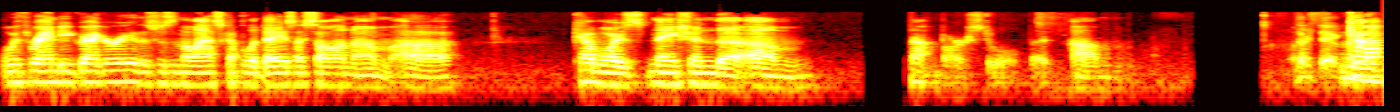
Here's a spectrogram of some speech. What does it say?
with Randy Gregory. This was in the last couple of days I saw on um, uh, Cowboys Nation, the um, not Barstool, but um, Cow-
